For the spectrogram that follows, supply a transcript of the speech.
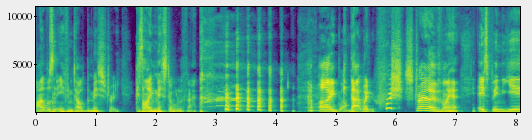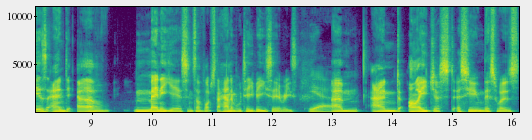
I wasn't even told the mystery because I missed all of that. I that went whoosh straight over my head. It's been years and uh, many years since I've watched the Hannibal TV series, Yeah. um, and I just assumed this was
